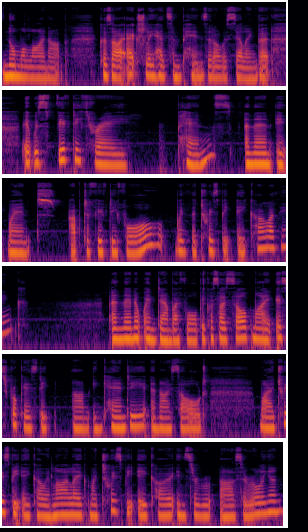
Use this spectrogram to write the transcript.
normal lineup because I actually had some pens that I was selling, but it was 53 pens and then it went up to 54 with the TWSBI Eco, I think. And then it went down by four because I sold my Esterbrook SD um, in Candy and I sold my TWSBI Eco in Lilac, my TWSBI Eco in uh, Cerulean.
